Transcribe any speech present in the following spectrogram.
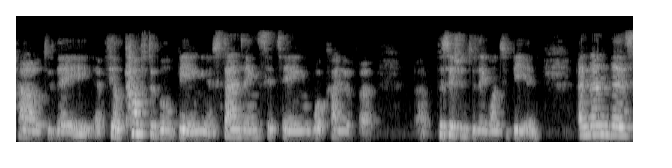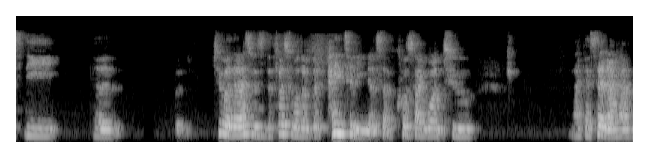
How do they uh, feel comfortable being, you know, standing, sitting? What kind of uh, uh, position do they want to be in? And then there's the the two other aspects. The first of all, the, the painterliness. Of course, I want to, like I said, I have,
